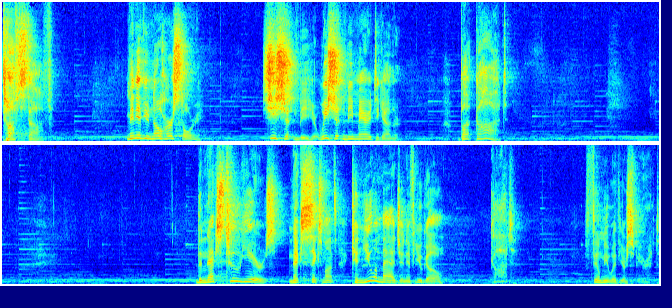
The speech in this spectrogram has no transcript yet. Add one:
tough stuff. Many of you know her story. She shouldn't be here. We shouldn't be married together but God. The next two years, next six months, can you imagine if you go, God, fill me with your spirit?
